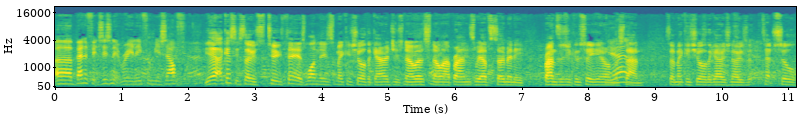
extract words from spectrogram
uh, benefits, isn't it, really, from yourself? Yeah, I guess it's those two tiers. One is making sure the garages know us, know our brands. We have so many brands, as you can see here on the stand. So making sure the garage knows that Tetrosyl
